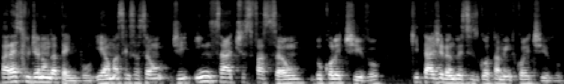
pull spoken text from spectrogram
parece que o dia não dá tempo, e é uma sensação de insatisfação do coletivo que está gerando esse esgotamento coletivo.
